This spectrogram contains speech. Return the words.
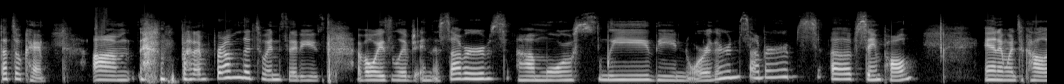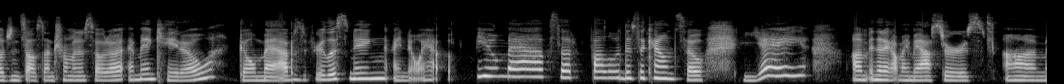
that's okay. Um, but I'm from the Twin Cities. I've always lived in the suburbs, um, mostly the northern suburbs of St. Paul. And I went to college in South Central Minnesota at Mankato. Go Mavs if you're listening. I know I have a few Mavs that followed this account, so yay! Um, and then I got my master's, um,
